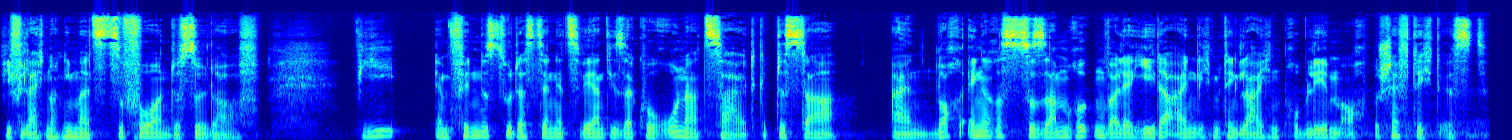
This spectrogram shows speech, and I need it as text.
wie vielleicht noch niemals zuvor in Düsseldorf. Wie empfindest du das denn jetzt während dieser Corona-Zeit? Gibt es da ein noch engeres Zusammenrücken, weil ja jeder eigentlich mit den gleichen Problemen auch beschäftigt ist?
